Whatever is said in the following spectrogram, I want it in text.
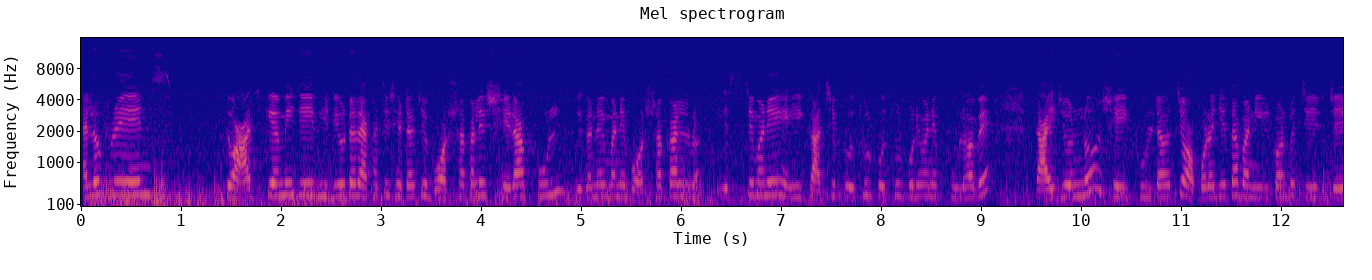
হ্যালো ফ্রেন্ডস তো আজকে আমি যে ভিডিওটা দেখাচ্ছি সেটা হচ্ছে বর্ষাকালের সেরা ফুল, যেখানে মানে বর্ষাকাল এসছে মানে এই গাছে প্রচুর প্রচুর পরিমাণে ফুল হবে। তাই জন্য সেই ফুলটা হচ্ছে অপরাজিতা বা নীলকণ্ঠ যে যে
